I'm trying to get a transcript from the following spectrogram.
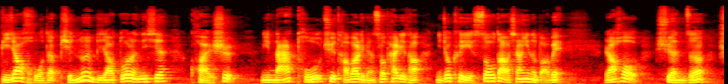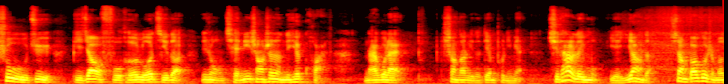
比较火的、评论比较多的那些款式，你拿图去淘宝里面搜拍立淘，你就可以搜到相应的宝贝，然后选择数据比较符合逻辑的那种潜力上升的那些款，拿过来上到你的店铺里面。其他的类目也一样的，像包括什么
